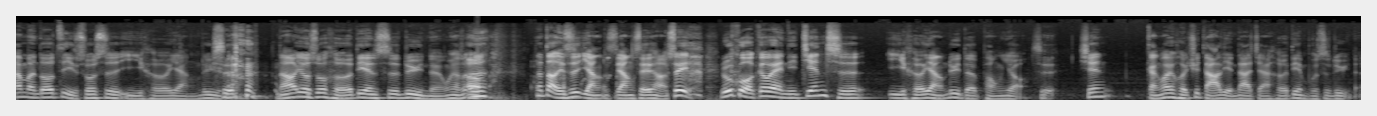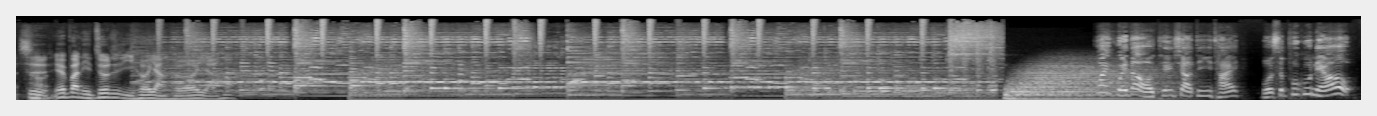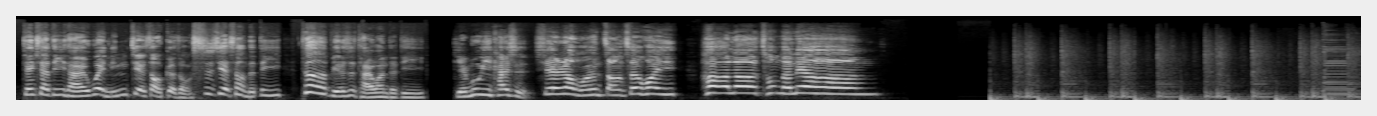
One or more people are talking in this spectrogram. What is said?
他们都自己说是以核养绿，的，然后又说核电是绿能。我想说，嗯、呃，那到底是养 养谁好？所以，如果各位你坚持以核养绿的朋友，是先赶快回去打脸大家，核电不是绿的，是，要不然你就是以核养核而已回到天下第一台。我是布谷鸟，天下第一台为您介绍各种世界上的第一，特别是台湾的第一。节目一开始，先让我们掌声欢迎哈喽充能量。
